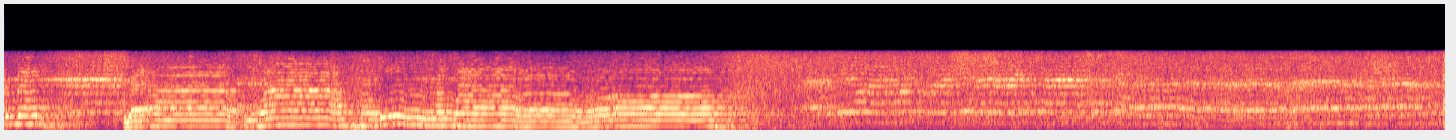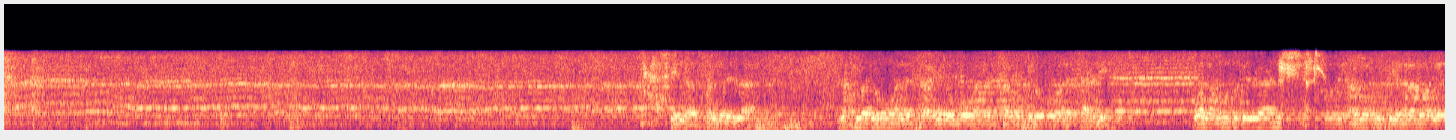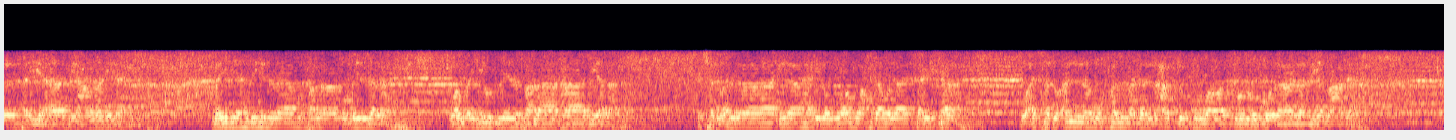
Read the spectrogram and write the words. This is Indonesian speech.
أكبر لا إله إلا الله إن الحمد لله نحمده ونستعينه ونستغفره ونستهديه. ونعوذ بالله من شرور أنفسنا ومن سيئات أعمالنا. من يهده الله فلا مضل له ومن يضلل فلا هادي له. أشهد أن لا إله إلا الله وحده لا شريك له. وأشهد أن محمدا عبده ورسوله لا نبي بعده.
